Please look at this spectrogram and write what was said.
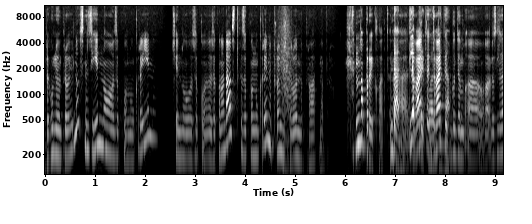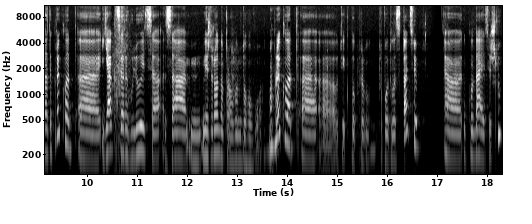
регулюємо правовідносини згідно закону України, чинного законодавства, закону України про міжнародне приватне право. Ну, наприклад, Да, е, для давайте, прикладу, давайте да. будемо е, розглядати приклад, е, як це регулюється за міжнародно-правовим договором. Наприклад, от як ви проводили ситуацію, укладається шлюб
